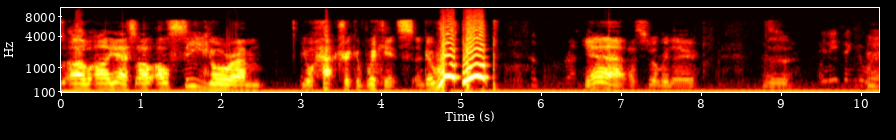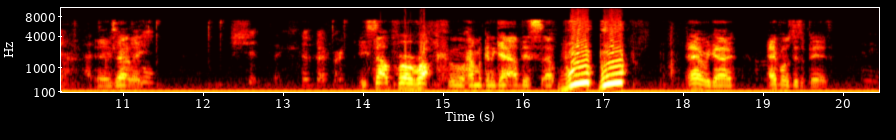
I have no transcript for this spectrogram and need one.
Uh, uh, yes, I'll, I'll see your um, your hat trick of wickets and go whoop whoop. Yeah, that's what we do. This is it. Anything to win. Yeah, exactly. Shit. Whatever. He's set up for a rock. Oh, how am I going to get out of this? Uh, whoop whoop. There we go. Everyone's disappeared. Anyway.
